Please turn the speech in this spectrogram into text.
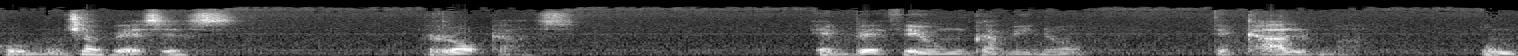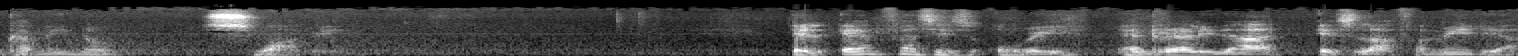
con muchas veces rocas en vez de un camino de calma, un camino suave. El énfasis hoy en realidad es la familia,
